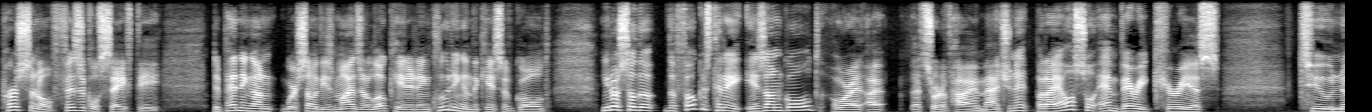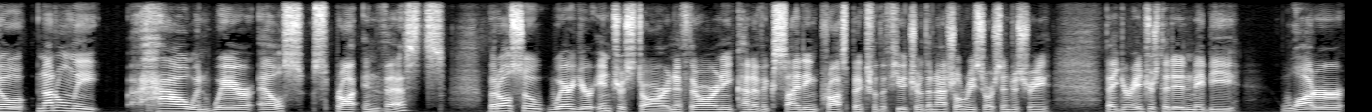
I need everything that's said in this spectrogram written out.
personal, physical safety depending on where some of these mines are located, including in the case of gold. You know, so the, the focus today is on gold, or I, I, that's sort of how I imagine it, but I also am very curious to know not only how and where else Sprott invests, but also where your interests are and if there are any kind of exciting prospects for the future of the natural resource industry that you're interested in, maybe water.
